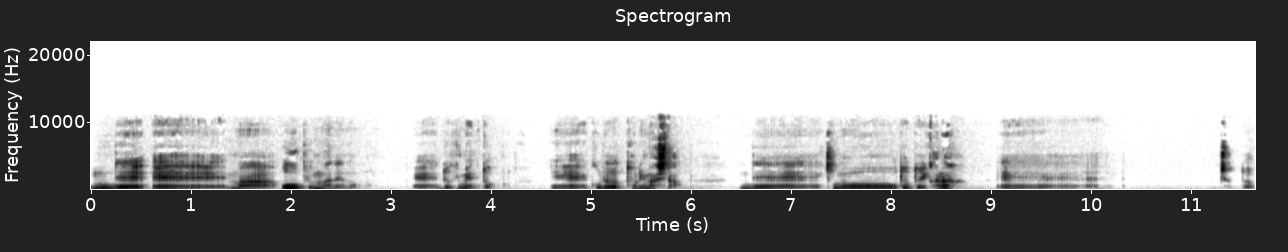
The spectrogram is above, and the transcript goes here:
で、えー、まあ、オープンまでの、えー、ドキュメント、えー、これを撮りました。で、昨日、おとといかな、えー、ちょっと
